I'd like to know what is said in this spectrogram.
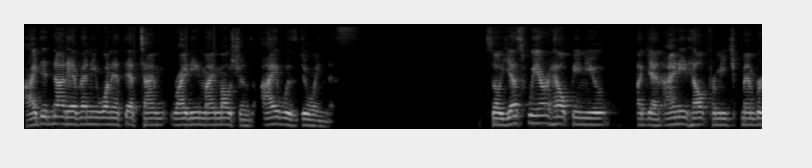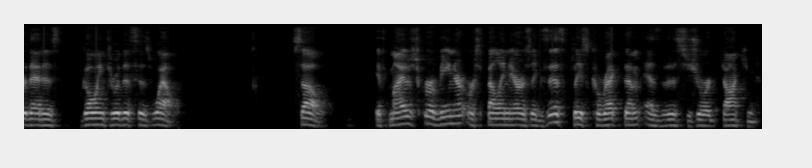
I did not have anyone at that time writing my motions. I was doing this. So yes, we are helping you. Again, I need help from each member that is going through this as well. So if minor scrivener or spelling errors exist, please correct them as this is your document.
